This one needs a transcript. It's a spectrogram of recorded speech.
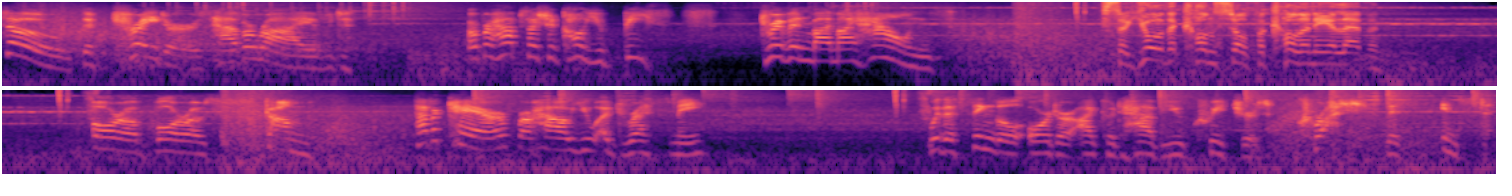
So, the traitors have arrived. Or perhaps I should call you beasts, driven by my hounds. So you're the consul for Colony 11. Ouroboros scum! Have a care for how you address me. With a single order, I could have you creatures crushed this instant.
